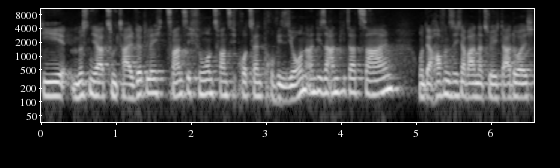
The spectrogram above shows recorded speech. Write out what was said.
die müssen ja zum Teil wirklich 20, 25 Prozent Provision an diese Anbieter zahlen und erhoffen sich aber natürlich dadurch,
